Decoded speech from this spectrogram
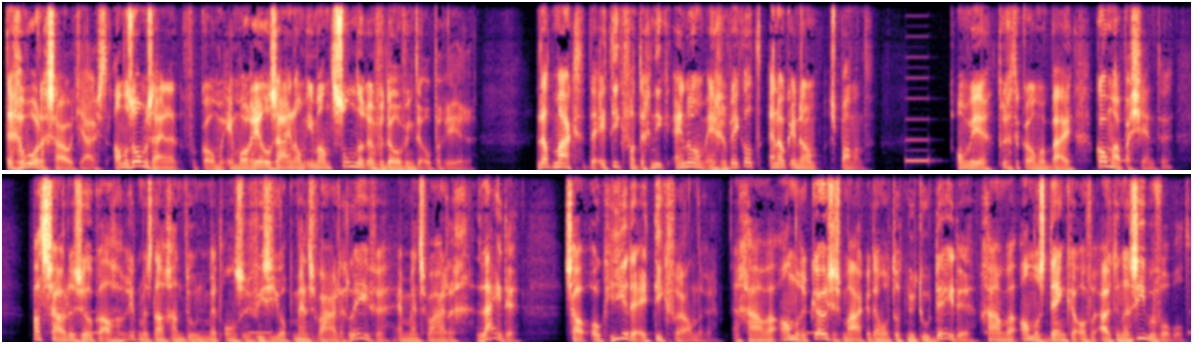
Tegenwoordig zou het juist andersom zijn. Het voorkomen immoreel zijn om iemand zonder een verdoving te opereren. Dat maakt de ethiek van techniek enorm ingewikkeld en ook enorm spannend. Om weer terug te komen bij coma-patiënten. Wat zouden zulke algoritmes dan gaan doen met onze visie op menswaardig leven en menswaardig lijden? Zou ook hier de ethiek veranderen? En gaan we andere keuzes maken dan we tot nu toe deden? Gaan we anders denken over euthanasie bijvoorbeeld?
